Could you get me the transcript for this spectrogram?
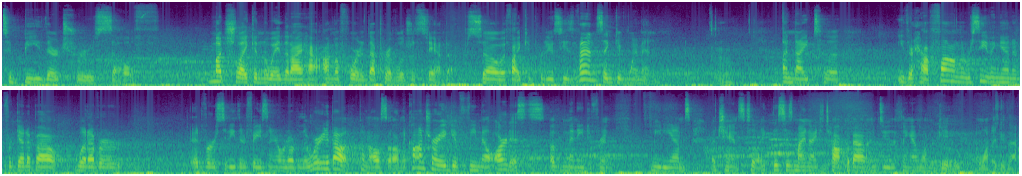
to be their true self. Much like in the way that I ha- I'm afforded that privilege with stand up. So if I could produce these events and give women Yeah. A night to either have fun on the receiving end and forget about whatever adversity they're facing or whatever they're worried about, but also on the contrary, give female artists of many different mediums a chance to like, this is my night to talk about and do the thing I want to do. I want to do that.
